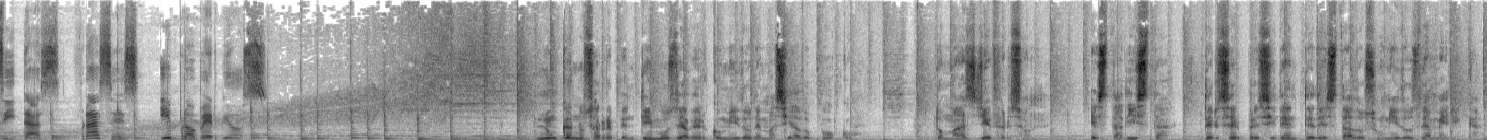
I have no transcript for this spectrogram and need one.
citas, frases y proverbios. Nunca nos arrepentimos de haber comido demasiado poco. Thomas Jefferson, estadista, tercer presidente de Estados Unidos de América.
